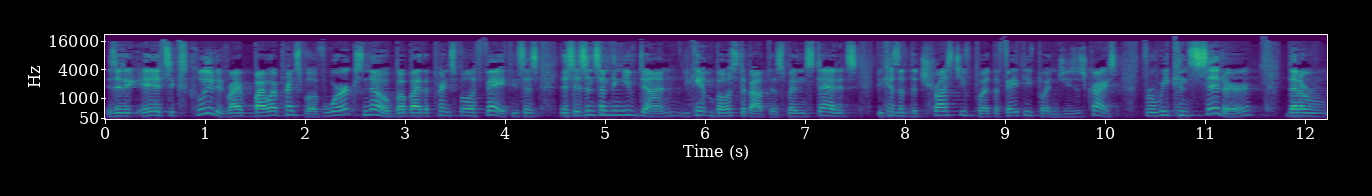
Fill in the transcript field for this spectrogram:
Is it, it's excluded, right? By what principle? Of works? No, but by the principle of faith. He says, this isn't something you've done. You can't boast about this, but instead it's because of the trust you've put, the faith you've put in Jesus Christ. For we consider that a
